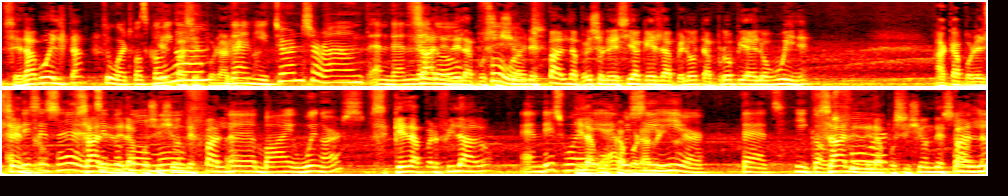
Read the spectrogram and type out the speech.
se da vuelta, towards what's Y el going pase es on. por. Then he turns around and then they sale go de la posición forward. de espalda, por eso le decía que es la pelota propia de los Wines, acá por el centro, sale de la posición move de espalda, uh, by wingers. queda perfilado, And this way la uh, busca por arriba. here that he goes sale de la posición de espalda,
